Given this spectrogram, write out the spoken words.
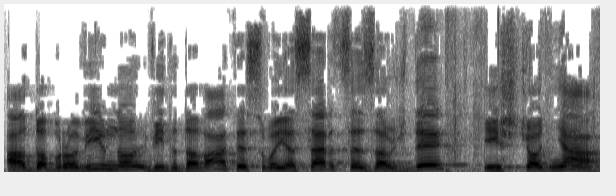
а добровільно віддавати своє серце завжди і щодня,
